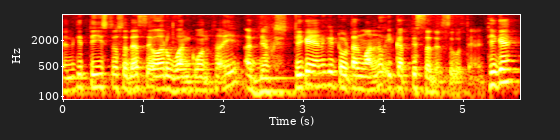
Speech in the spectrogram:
यानी कि 30 तो सदस्य और वन कौन था? ये अध्यक्ष। ठीक है? यानी कि टोटल मान लो 31 सदस्य होते हैं। ठीक है?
